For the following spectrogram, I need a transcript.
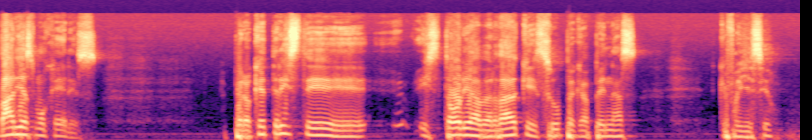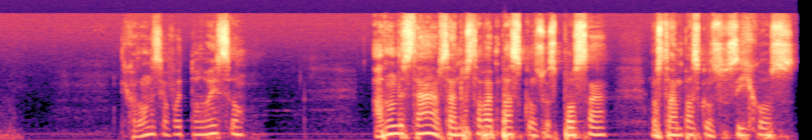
varias mujeres. Pero qué triste historia, ¿verdad? Que supe que apenas que falleció. Dijo, ¿dónde se fue todo eso? ¿A dónde está? O sea, no estaba en paz con su esposa, no estaba en paz con sus hijos.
